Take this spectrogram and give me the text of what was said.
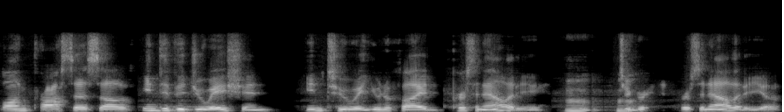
long process of individuation into a unified personality, Hmm. Hmm. integrated personality of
